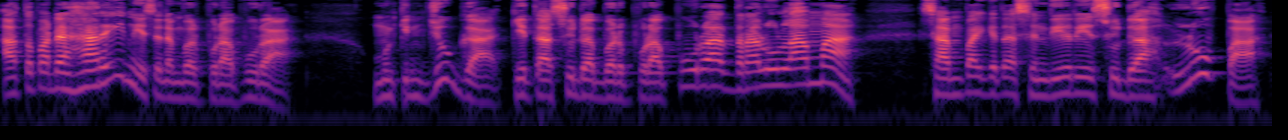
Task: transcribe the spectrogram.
atau pada hari ini sedang berpura-pura. Mungkin juga kita sudah berpura-pura terlalu lama sampai kita sendiri sudah lupa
